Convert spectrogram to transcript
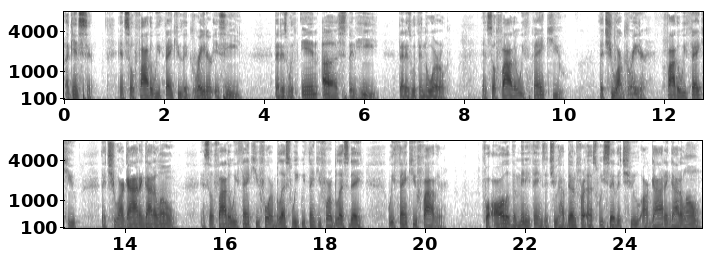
against him. And so, Father, we thank you that greater is he that is within us than he that is within the world. And so, Father, we thank you that you are greater. Father, we thank you that you are God and God alone. And so, Father, we thank you for a blessed week. We thank you for a blessed day. We thank you, Father, for all of the many things that you have done for us. We say that you are God and God alone.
